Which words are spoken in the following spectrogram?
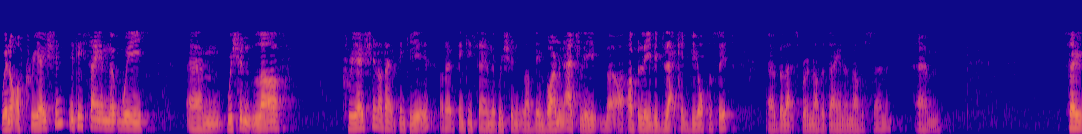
We're not of creation? Is he saying that we um, we shouldn't love creation. I don't think he is. I don't think he's saying that we shouldn't love the environment. Actually, I believe exactly the opposite, uh, but that's for another day and another sermon. Um, so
